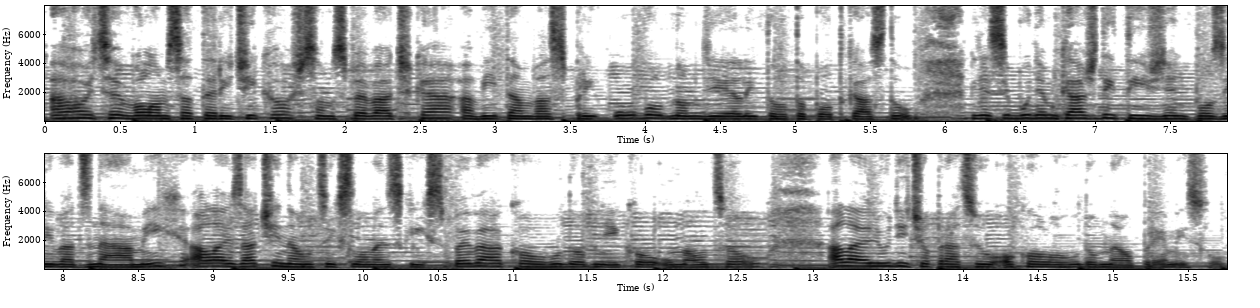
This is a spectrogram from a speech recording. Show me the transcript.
Ahojte, volám sa Terry Čikoš, som speváčka a vítam vás pri úvodnom dieli tohto podcastu, kde si budem každý týždeň pozývať známych, ale aj začínajúcich slovenských spevákov, hudobníkov, umelcov, ale aj ľudí, čo pracujú okolo hudobného priemyslu.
